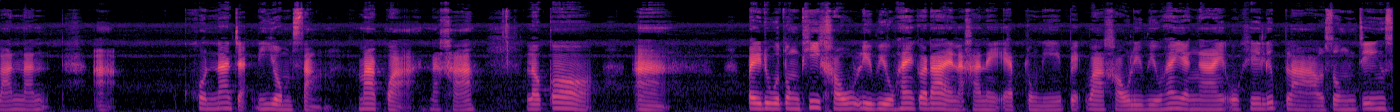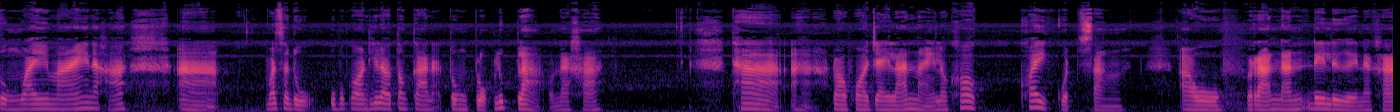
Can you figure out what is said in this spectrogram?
ร้านนั้นอ่าคนน่าจะนิยมสั่งมากกว่านะคะ แล้วก็อ่าไปดูตรงที่เขารีวิวให้ก็ได้นะคะ ในแอปตรงนี้ว่าเขารีวิวให้ยังไงโอเคหรือเปล่า ส่งจริง ส่งไวไหมนะคะอ่าวัสดุอุปกรณ์ที่เราต้องการตรงปกหรือเปล่านะคะ ถ้าเราพอใจร้านไหนเราก็ค่อยกดสั่งเอาร้านนั้นได้เลยนะคะ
